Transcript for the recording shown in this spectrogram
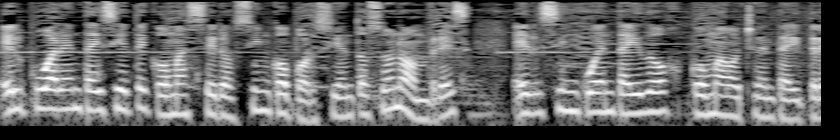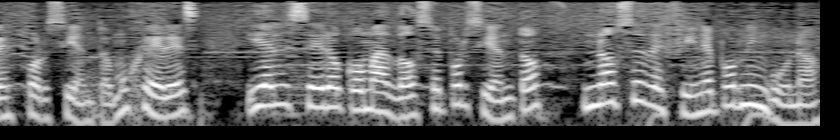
el 47,05% son hombres, el 52,83% mujeres y el 0,12% no se define por ninguno.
